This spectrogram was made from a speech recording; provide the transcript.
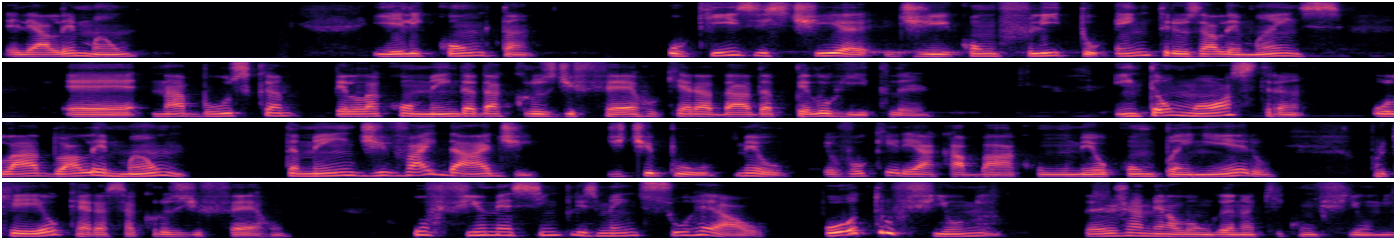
ele é alemão, e ele conta o que existia de conflito entre os alemães é, na busca pela comenda da Cruz de Ferro que era dada pelo Hitler. Então mostra o lado alemão também de vaidade, de tipo, meu, eu vou querer acabar com o meu companheiro porque eu quero essa Cruz de Ferro. O filme é simplesmente surreal. Outro filme, eu já me alongando aqui com filme,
